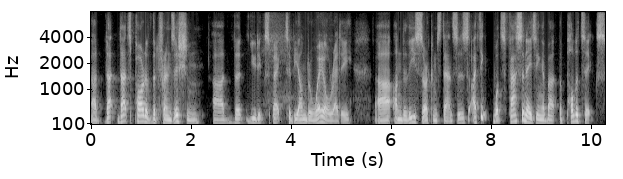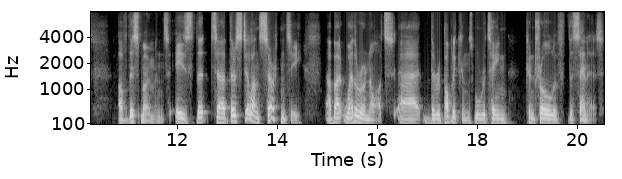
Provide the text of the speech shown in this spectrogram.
uh, that that's part of the transition uh, that you'd expect to be underway already under these circumstances. I think what's fascinating about the politics of this moment is that there's still uncertainty about whether or not the Republicans will retain control of the Senate.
